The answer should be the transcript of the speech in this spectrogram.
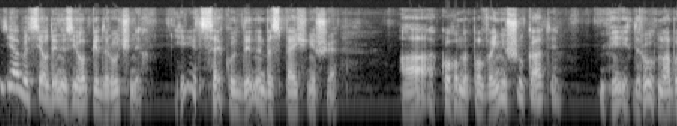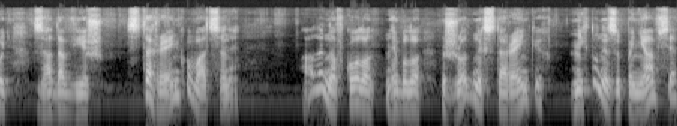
З'явиться один із його підручних, і це куди небезпечніше. А кого ми повинні шукати? Мій друг, мабуть, згадав вірш стареньку, Ватсоне. Але навколо не було жодних стареньких, ніхто не зупинявся,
